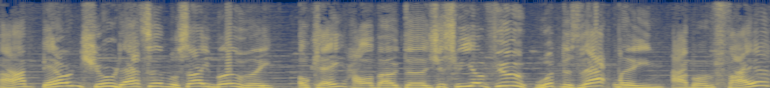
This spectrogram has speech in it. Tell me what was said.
I'm darn sure that's in the same movie. Okay, how about uh, Je suis un feu? What does that mean? I'm on fire?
